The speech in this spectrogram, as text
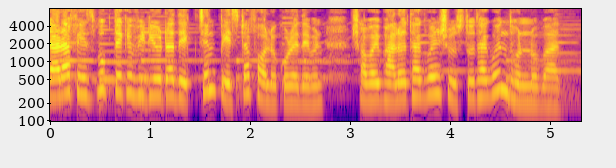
যারা ফেসবুক থেকে ভিডিওটা দেখছেন পেজটা ফলো করে দেবেন। সবাই ভালো থাকবেন, সুস্থ থাকবেন, ধন্যবাদ।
